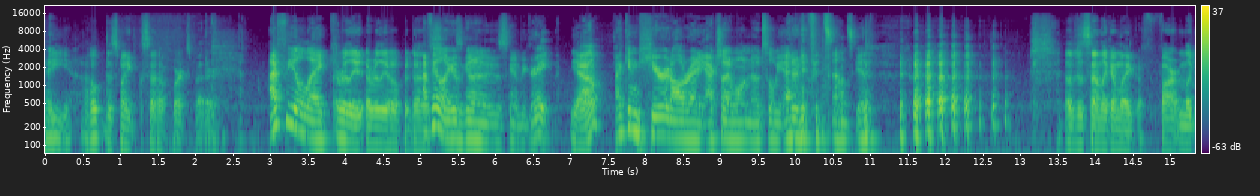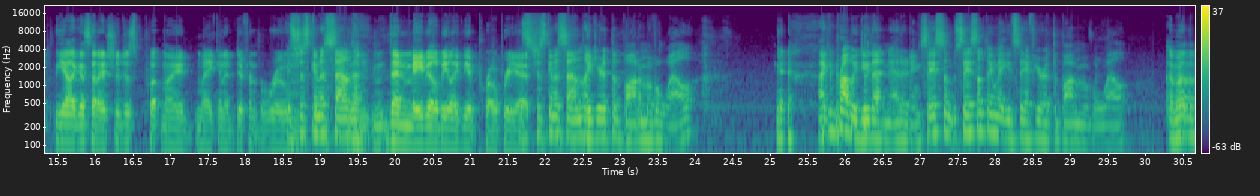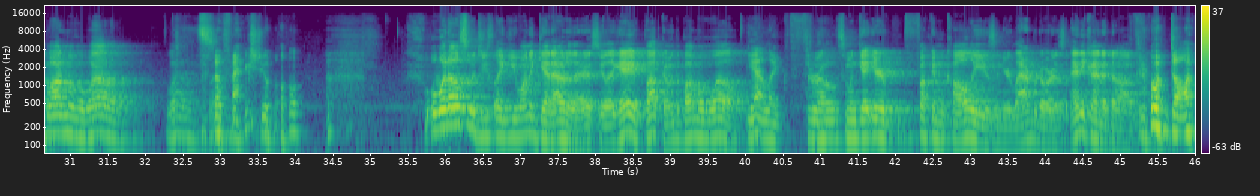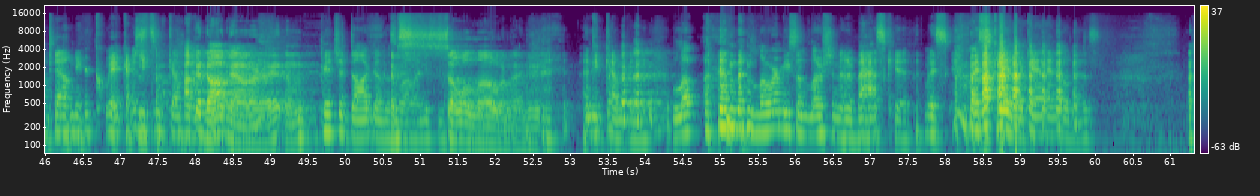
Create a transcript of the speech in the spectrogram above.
Hey, I hope this mic setup works better. I feel like I really, I really hope it does. I feel like it's gonna it's gonna be great. yeah. I can hear it already. Actually, I won't know till we edit if it sounds good. I'll just sound like I'm like far. I'm like, yeah, like I said, I should just put my mic in a different room. It's just gonna sound like then, then maybe it'll be like the appropriate. it's just gonna sound like you're at the bottom of a well. Yeah. I could probably do that in editing. Say some say something that you'd say if you're at the bottom of a well. I'm at the bottom of a well. Well. So factual. Well, what else would you like? You want to get out of there, so you're like, hey, fuck, I'm at the bottom of a well. Yeah, like throw Someone get your fucking collies and your Labradors, any kind of dog. throw a dog down here quick. I need some company. Huck a dog down, all right? I'm, Pitch a dog down this I'm well. I need some so alone. I need. I need company. Lo- and then lower me some lotion in a basket. My, my skin, I can't handle this.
